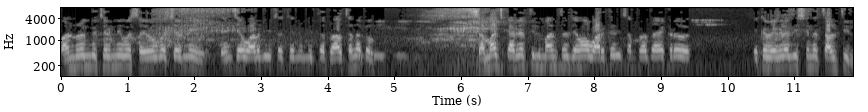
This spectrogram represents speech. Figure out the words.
पांडुरंग चरणी व सैवबा चरणी त्यांच्या वाढदिवसाच्या निमित्त प्रार्थना करतो समाजकार्यातील माणसं जेव्हा वारकरी संप्रदायाकडं एका वेगळ्या दिशेनं चालतील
